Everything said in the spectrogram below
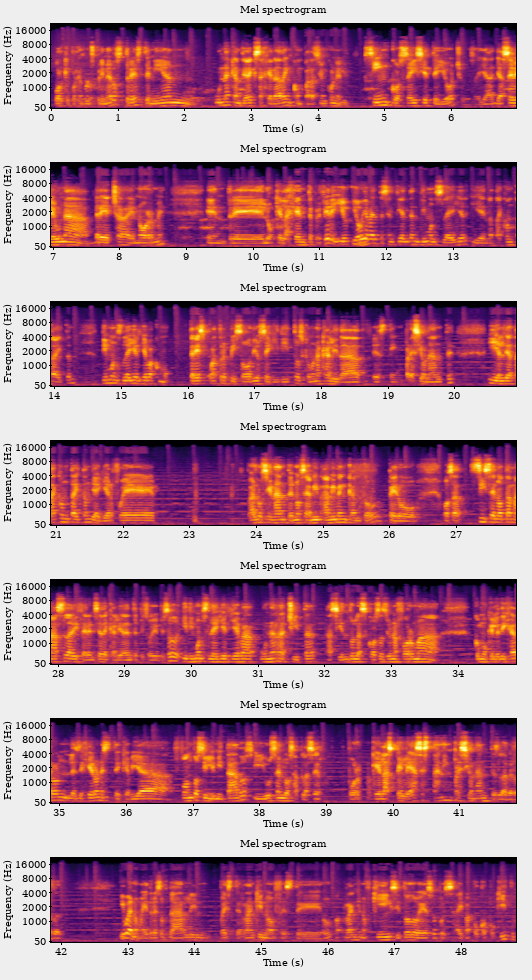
porque, por ejemplo, los primeros tres tenían una cantidad exagerada en comparación con el 5, 6, 7 y 8. O sea, ya, ya se ve una brecha enorme entre lo que la gente prefiere. Y, obviamente se entiende en Demon Slayer y en Attack on Titan. Demon Slayer lleva como 3, 4 episodios seguiditos con una calidad este, impresionante. Y el de Attack on Titan de ayer fue alucinante, no sé, a mí, a mí me encantó, pero, o sea, sí se nota más la diferencia de calidad entre episodio y episodio. Y Demon Slayer lleva una rachita haciendo las cosas de una forma como que le dijeron, les dijeron este, que había fondos ilimitados y úsenlos a placer porque las peleas están impresionantes, la verdad. Y bueno, My Dress of Darling, este ranking of este ranking of Kings y todo eso, pues ahí va poco a poquito.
